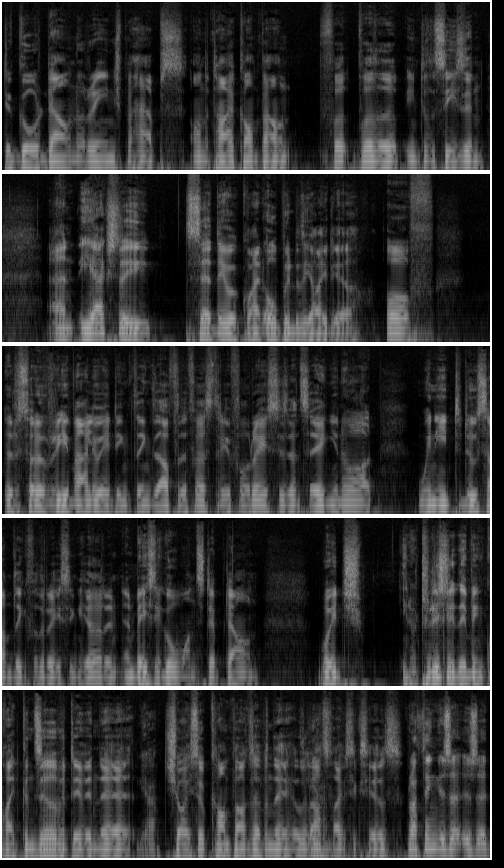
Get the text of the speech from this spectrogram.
to go down a range perhaps on the tire compound for further into the season? And he actually said they were quite open to the idea of sort of reevaluating things after the first three or four races and saying, you know what, we need to do something for the racing here and, and basically go one step down, which you know, traditionally they've been quite conservative in their yeah. choice of compounds, haven't they, over the last yeah. five, six years? But I think is a is a,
